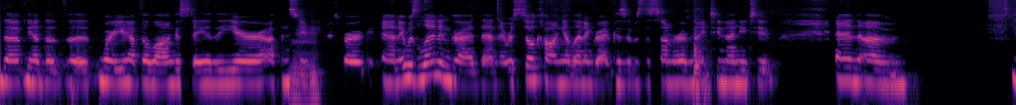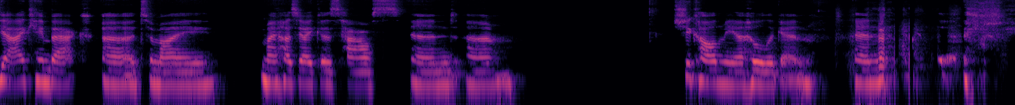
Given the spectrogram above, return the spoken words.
The you know the the where you have the longest day of the year up in St. Mm-hmm. Petersburg, and it was Leningrad then. They were still calling it Leningrad because it was the summer of 1992, and um, yeah, I came back uh, to my my khozyayka's house, and um, she called me a hooligan, and.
